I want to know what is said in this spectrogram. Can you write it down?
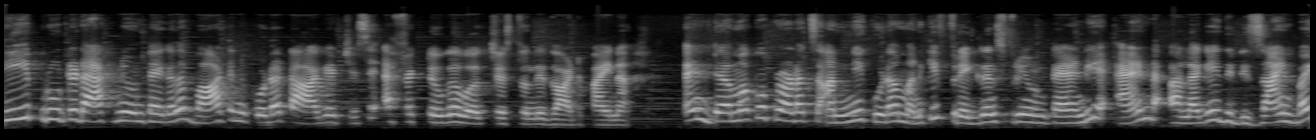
డీప్ రూటెడ్ యాక్ని ఉంటాయి కదా వాటిని కూడా టార్గెట్ చేసి ఎఫెక్టివ్గా వర్క్ చేస్తుంది వాటిపైన. అండ్ డెమకో ప్రోడక్ట్స్ అన్నీ కూడా మనకి ఫ్రేగ్రెన్స్ ఫ్రీ ఉంటాయండి. అండ్ అలాగే ఇది డిజైన్ బై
